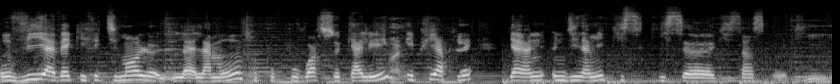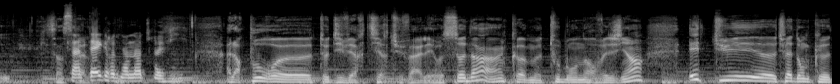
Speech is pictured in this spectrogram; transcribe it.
on, vit avec effectivement le, la, montre pour pouvoir se caler. Et puis après, il y a une, dynamique qui, qui, se, qui, qui s'intègre dans notre vie. Alors pour euh, te divertir, tu vas aller au sauna, hein, comme tout bon Norvégien, et tu, es, euh, tu as donc euh,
